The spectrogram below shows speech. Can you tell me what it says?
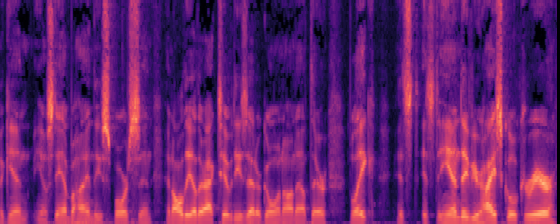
again, you know, stand behind these sports and and all the other activities that are going on out there. Blake, it's it's the end of your high school career.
